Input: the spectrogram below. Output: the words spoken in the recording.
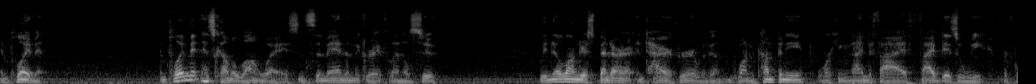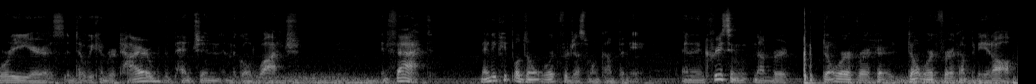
Employment. Employment has come a long way since the man in the gray flannel suit. We no longer spend our entire career with one company, working 9 to 5, 5 days a week for 40 years until we can retire with the pension and the gold watch. In fact, many people don't work for just one company, and an increasing number don't work for a, don't work for a company at all.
